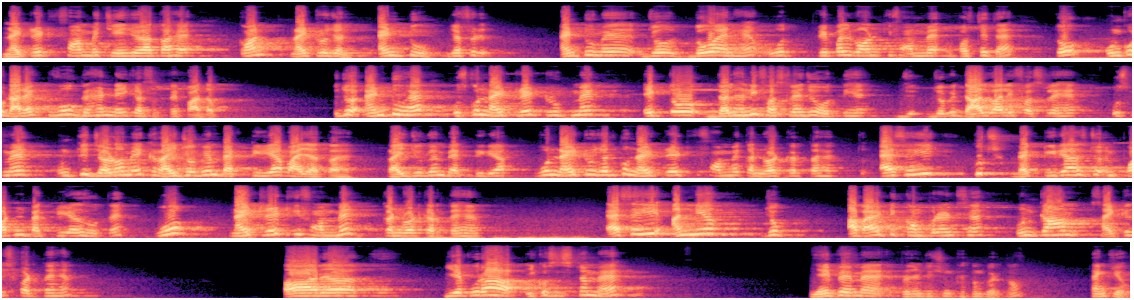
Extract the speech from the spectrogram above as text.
नाइट्रेट फॉर्म में चेंज हो जाता है। कौन? नाइट्रोजन N2 या फिर N2 में जो दो एन है वो ट्रिपल बॉन्ड की फॉर्म में उपस्थित है तो उनको डायरेक्ट वो ग्रहण नहीं कर सकते पादप। तो जो N2 है उसको नाइट्रेट रूप में एक तो दलहनी फ़सलें जो होती हैं जो, जो भी दाल वाली फ़सलें हैं उसमें उनकी जड़ों में एक राइजोबियम बैक्टीरिया पाया जाता है। राइजोबियम बैक्टीरिया, वो नाइट्रोजन को नाइट्रेट की फॉर्म में कन्वर्ट करता है। तो ऐसे ही कुछ बैक्टीरिया जो इंपॉर्टेंट बैक्टीरिया होते हैं, वो नाइट्रेट की फॉर्म में कन्वर्ट करते हैं। ऐसे ही अन्य जो अबायोटिक कंपोनेंट्स हैं, उनका हम साइकिल्स पढ़ते हैं। और, ये पूरा इकोसिस्टम है। यहीं पे मैं प्रेजेंटेशन खत्म करता हूँ। Thank you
